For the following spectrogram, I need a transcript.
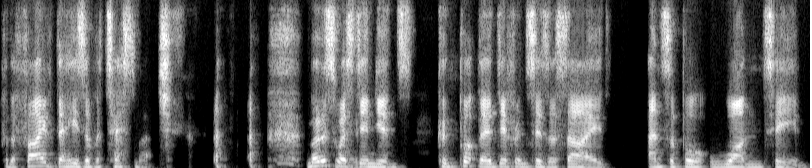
for the five days of a test match, most West Indians could put their differences aside and support one team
